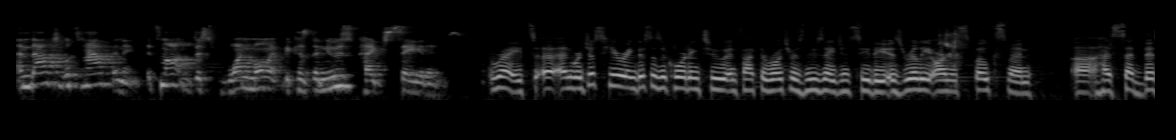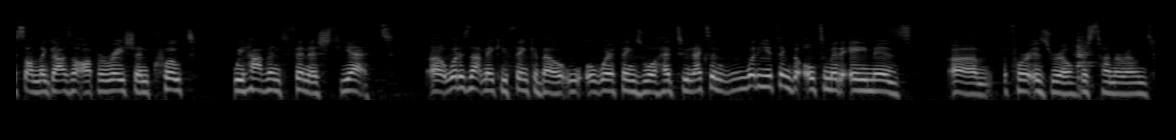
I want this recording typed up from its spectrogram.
And that's what's happening. It's not this one moment because the news pegs say it is. Right. Uh, and we're just hearing this is according to, in fact, the Reuters news agency, the Israeli army spokesman uh, has said this on the Gaza operation quote, we haven't finished yet. Uh, what does that make you think about where things will head to next? And what do you think the ultimate aim is um, for Israel this time around?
